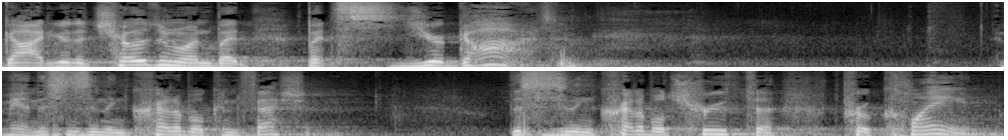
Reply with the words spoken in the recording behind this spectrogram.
God. You're the chosen one, but, but you're God. Man, this is an incredible confession. This is an incredible truth to proclaim.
